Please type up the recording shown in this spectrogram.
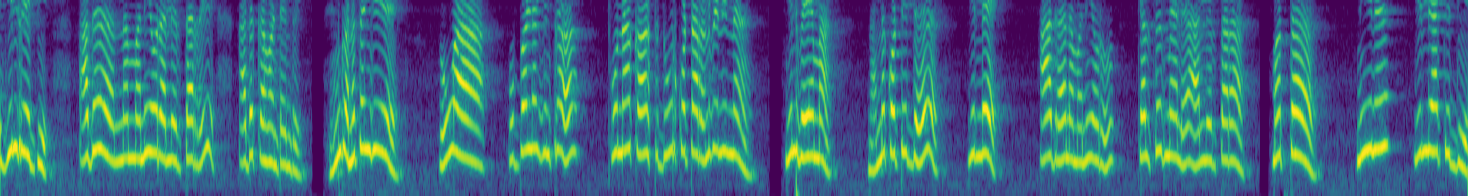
ಇಲ್ರಿ ಅಜ್ಜಿ. ಅದ ನಮ್ಮ ಮನೆಯವರಲ್ಲಿ ಇರ್ತಾರ್ರಿ. ಅದಕ್ಕೆ ಹೊಂಟೇನ್ರಿ. ಹಿಂಗನ ತಂಗಿ? ಹೂವ ಹುಬ್ಬಳ್ಳಿಗಿಂತ ಪುನಕ ಅಷ್ಟು ದೂರ ಕೊಟ್ಟಾರಲ್ವೇ ನಿನ್ನ? ಇಲ್ಲ ಬೇಮ್ಮ ನನ್ನ ಕೊಟ್ಟಿದ್ದೆ. ಇಲ್ಲೇ. ಆದ್ರೆ ನಮ್ಮ ಮನೆಯವರು ಕೆಲಸದ ಮೇಲೆ ಅಲ್ಲಿರ್ತಾರ. ಮತ್ತ ನೀನು ಇಲ್ಲಿ ಹಾಕಿದ್ದಿ?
